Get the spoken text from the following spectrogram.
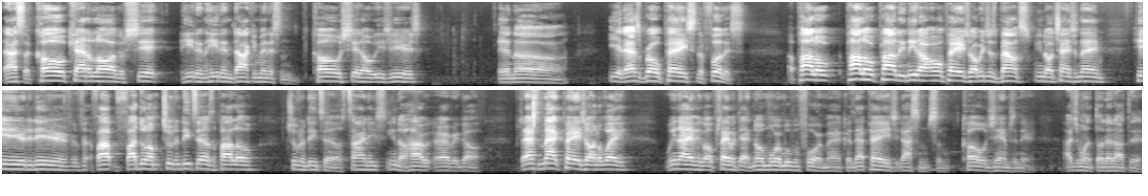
That's a cold catalog of shit. He didn't he didn't documented some cold shit over these years. And uh yeah, that's bro page to the fullest. Apollo Apollo probably need our own page or we just bounce, you know, change the name here to there. If, if I if I do them truth and details, Apollo, truth and details, Tiny's, you know, how, however it go. But that's Mac page all the way. We not even gonna play with that no more moving forward, man, because that page got some some cold gems in there. I just want to throw that out there.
